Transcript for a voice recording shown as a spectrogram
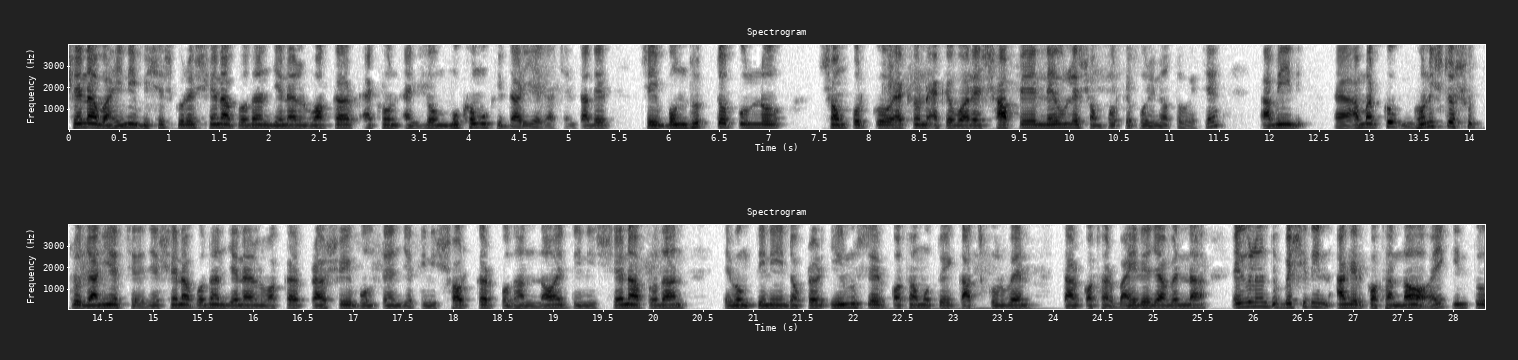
সেনাবাহিনী, বিশেষ করে সেনা প্রধান জেনারেল ওয়াকার, এখন একদম মুখোমুখি দাঁড়িয়ে গেছেন? তাদের সেই বন্ধুত্বপূর্ণ সম্পর্ক এখন একেবারে সাপে নেউলে সম্পর্কে পরিণত হয়েছে। আমি আমার খুব ঘনিষ্ঠ সূত্র জানিয়েছে যে সেনা প্রধান জেনারেল ওয়াকার প্রায়শই বলতেন যে তিনি সরকার প্রধান নয়, তিনি সেনা প্রধান এবং তিনি ডক্টর ইউনুসের কথা মতোই কাজ করবেন, তার কথার বাইরে যাবেন না। এগুলো কিন্তু বেশি দিন আগের কথা নয়, কিন্তু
